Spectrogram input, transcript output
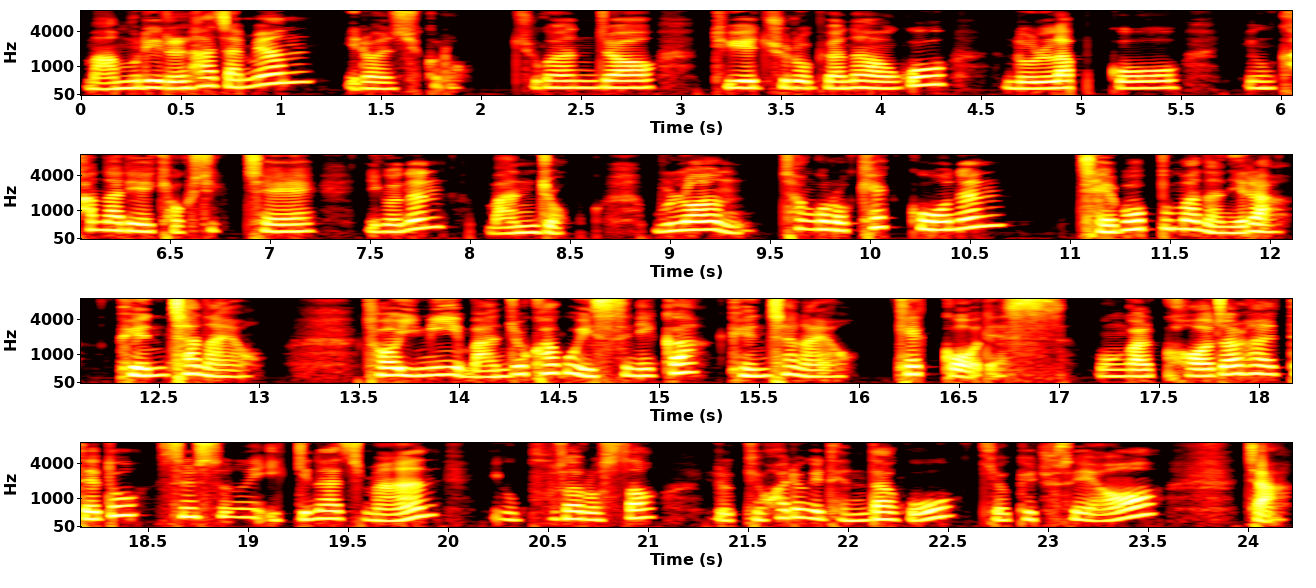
마무리를 하자면 이런 식으로 주관적 뒤에 주로 변화 오고 놀랍고 이건 카나리의 격식체 이거는 만족. 물론 참고로 캣고는 제법뿐만 아니라 괜찮아요. 저 이미 만족하고 있으니까 괜찮아요. 겟고 데스. 뭔가를 거절할 때도 쓸 수는 있긴 하지만 이건 부사로서 이렇게 활용이 된다고 기억해 주세요. 자,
